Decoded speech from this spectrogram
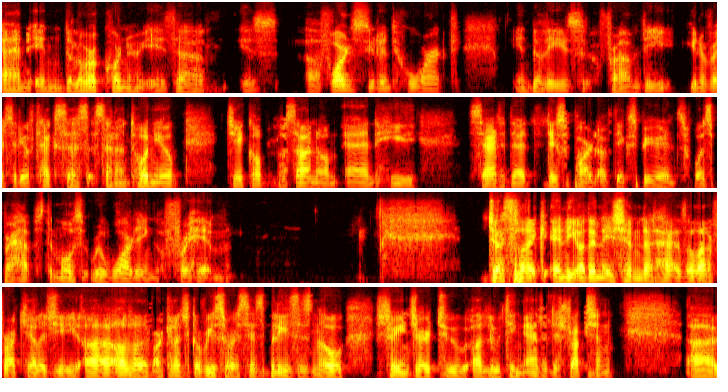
And in the lower corner is a, is a foreign student who worked in Belize from the University of Texas, San Antonio, Jacob Lozano, and he said that this part of the experience was perhaps the most rewarding for him. Just like any other nation that has a lot of archaeology, uh, a lot of archaeological resources, Belize is no stranger to uh, looting and destruction. Uh,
